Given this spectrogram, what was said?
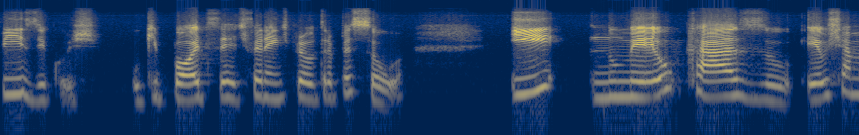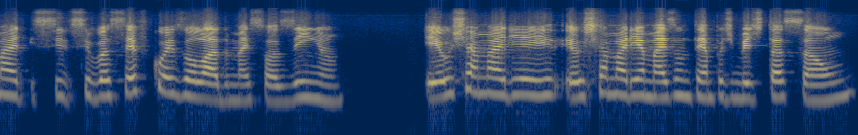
físicos, o que pode ser diferente para outra pessoa. E no meu caso, eu chamaria, se, se você ficou isolado mais sozinho, eu chamaria, eu chamaria mais um tempo de meditação.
